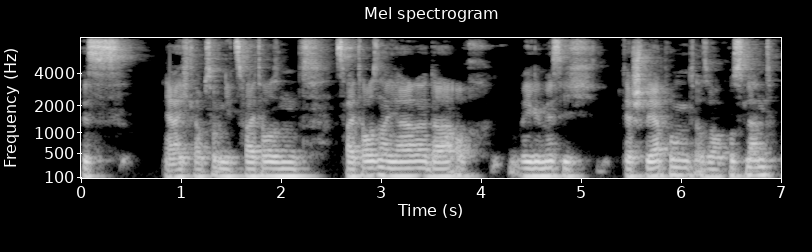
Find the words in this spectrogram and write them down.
bis, ja, ich glaube, so um die 2000, 2000er Jahre da auch regelmäßig der Schwerpunkt, also auch Russland.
